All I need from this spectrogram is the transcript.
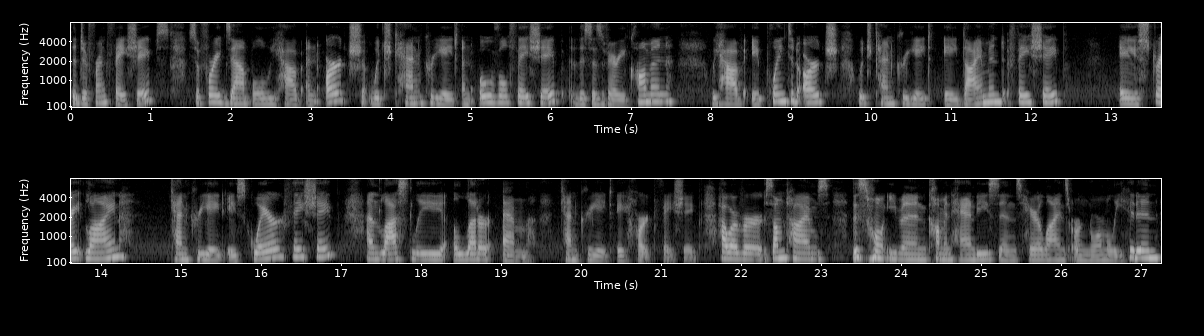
the different face shapes. So for example, we have an arch, which can create an oval face shape. This is very common. We have a pointed arch, which can create a diamond face shape. A straight line can create a square face shape. And lastly, a letter M can create a heart face shape. However, sometimes this won't even come in handy since hairlines are normally hidden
